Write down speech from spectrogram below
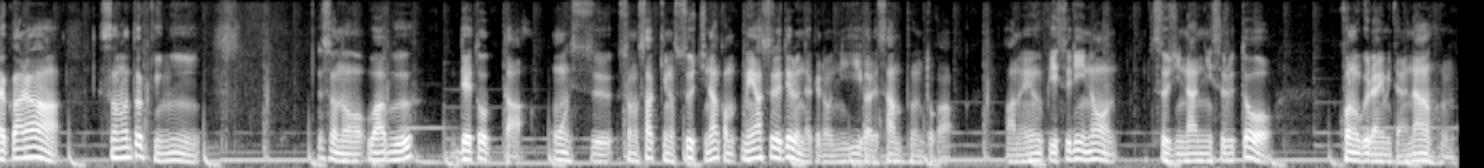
だから、その時に、その WAV で撮った音質、そのさっきの数値なんか目安で出るんだけど、2ギガで3分とか、あの MP3 の数字何にすると、このぐらいみたいな何分。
